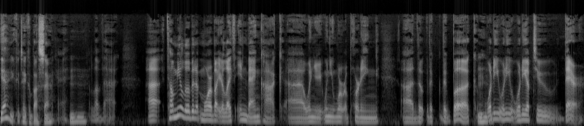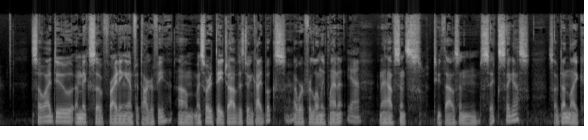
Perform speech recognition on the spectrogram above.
Yeah, you could take a bus there. Okay, I love that. Uh, tell me a little bit more about your life in Bangkok uh, when you when you weren't reporting uh, the, the the book. What do you what do you what are you up to there? So I do a mix of writing and photography. Um, my sort of day job is doing guidebooks. I work for Lonely Planet. Yeah. and I have since 2006, I guess. So I've done like,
